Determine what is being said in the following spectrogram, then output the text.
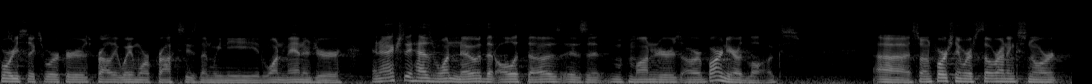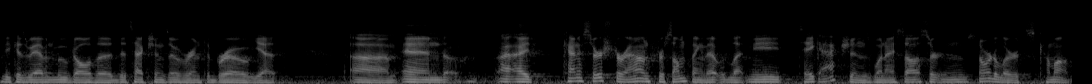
46 workers, probably way more proxies than we need, one manager, and it actually has one node that all it does is it monitors our barnyard logs. Uh, so unfortunately, we're still running Snort because we haven't moved all the detections over into Bro yet. Um, and I, I kind of searched around for something that would let me take actions when I saw certain snort alerts come up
